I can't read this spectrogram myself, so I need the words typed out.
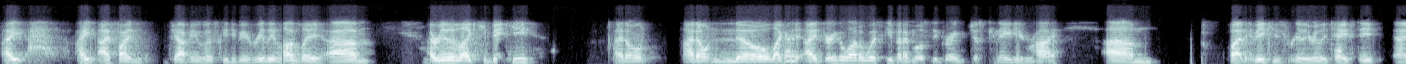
I, I I find Japanese whiskey to be really lovely. Um, I really like Hibiki. I don't I don't know like I, I drink a lot of whiskey, but I mostly drink just Canadian rye. Um, but is really really tasty. I,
